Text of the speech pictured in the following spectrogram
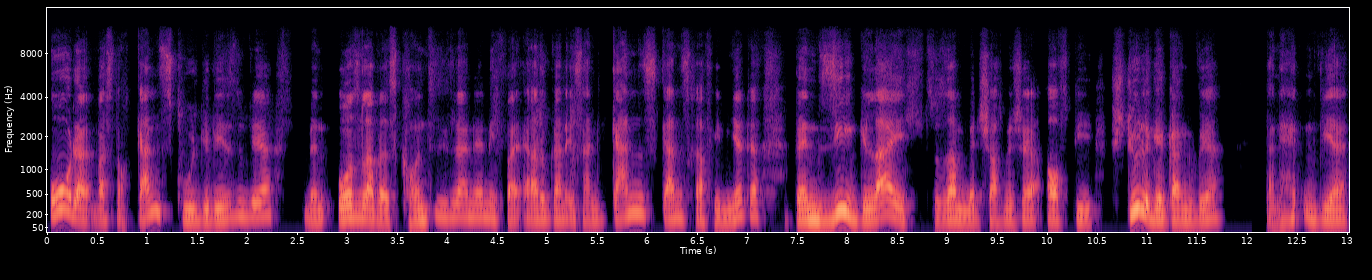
oder was noch ganz cool gewesen wäre, wenn Ursula, aber das konnte sie leider nicht, weil Erdogan ist ein ganz, ganz raffinierter, wenn sie gleich zusammen mit Michel auf die Stühle gegangen wäre, dann hätten wir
